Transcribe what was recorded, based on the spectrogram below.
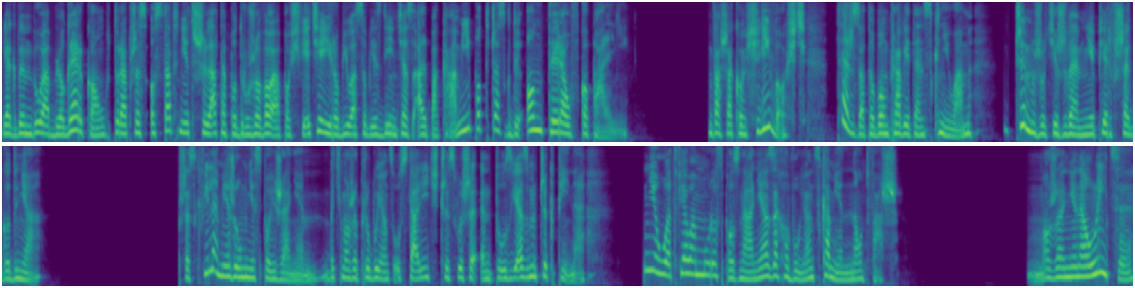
jakbym była blogerką, która przez ostatnie trzy lata podróżowała po świecie i robiła sobie zdjęcia z alpakami, podczas gdy on tyrał w kopalni. Wasza kąśliwość, też za tobą prawie tęskniłam. Czym rzucisz we mnie pierwszego dnia? Przez chwilę mierzył mnie spojrzeniem, być może próbując ustalić, czy słyszę entuzjazm czy kpinę. Nie ułatwiałam mu rozpoznania, zachowując kamienną twarz. Może nie na ulicy.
